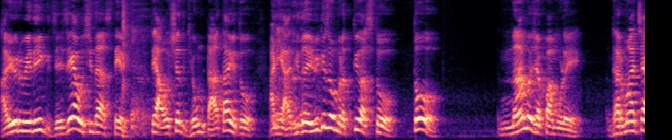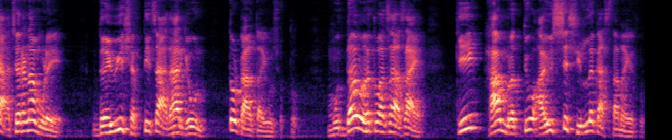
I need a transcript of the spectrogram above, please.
आयुर्वेदिक जे जे औषधं असतील ते औषध घेऊन टाळता येतो आणि अधिदैविक जो मृत्यू असतो तो नामजपामुळे धर्माच्या आचरणामुळे दैवी शक्तीचा आधार घेऊन तो टाळता येऊ शकतो. मुद्दा महत्त्वाचा असा आहे की हा मृत्यू आयुष्य शिल्लक असताना येतो.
